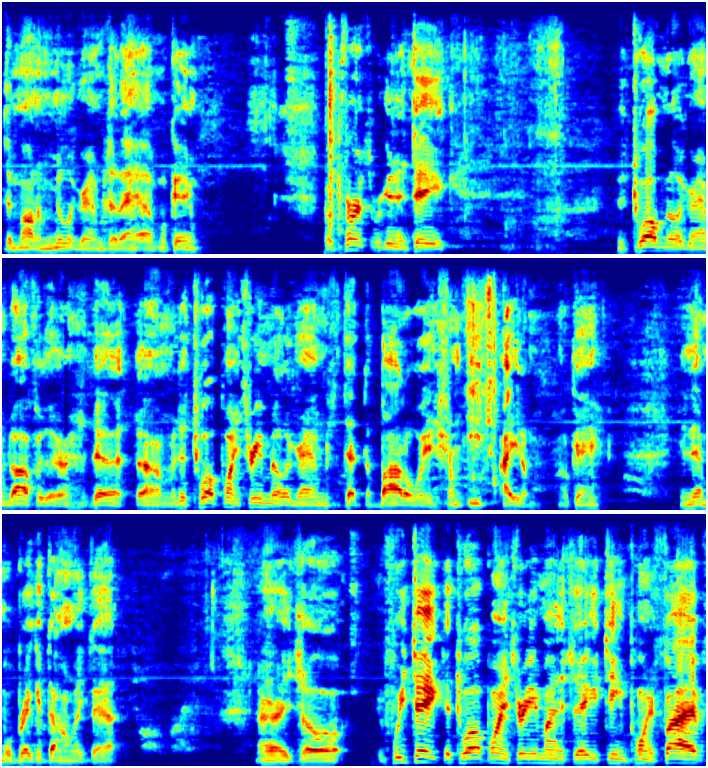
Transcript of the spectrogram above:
the amount of milligrams that I have, okay? But first, we're going to take the 12 milligrams off of there, that um, the 12.3 milligrams that the bottle weighs from each item, okay? And then we'll break it down like that. Alright, so if we take the 12.3 minus the 18.5,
